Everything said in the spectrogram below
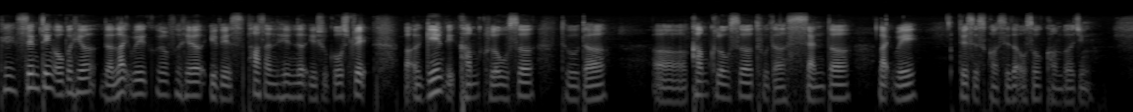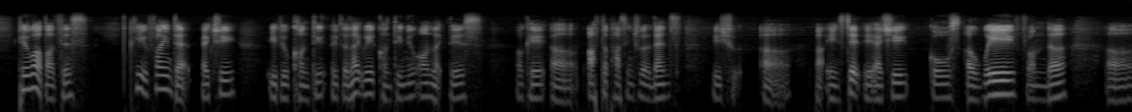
Okay, same thing over here. The light ray over here, if it's pass unhindered, it should go straight. But again, it come closer to the uh, come closer to the center light ray. This is considered also converging. Okay, what about this? Okay, you find that actually, if you continue, if the light ray continue on like this, okay, uh, after passing through the lens, it should, uh, but instead it actually goes away from the uh,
